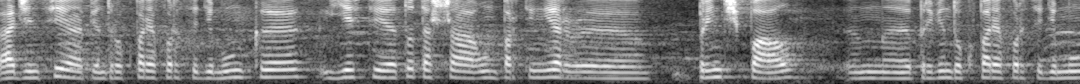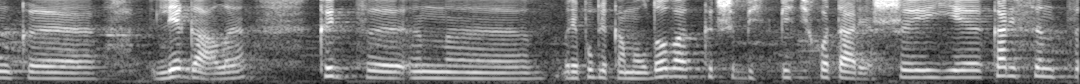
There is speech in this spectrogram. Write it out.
Agenția pentru Ocuparea Forței de Muncă este tot așa un partener uh, principal în uh, privind ocuparea forței de muncă legală, cât uh, în Republica Moldova, cât și peste hotare. Și care sunt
